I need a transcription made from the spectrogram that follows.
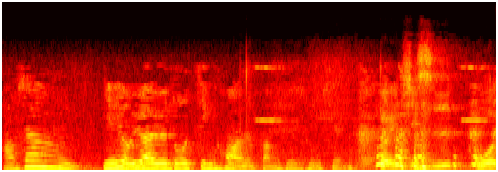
好像也有越来越多进化的方式出现。对，其实我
